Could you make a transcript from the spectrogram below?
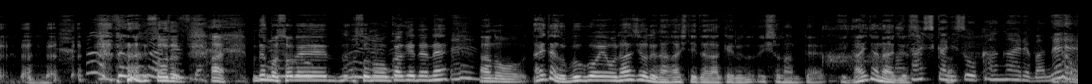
そうです。はい。でもそれ、そのおかげでね、あの、大体産声をラジオで流していただける人なんていないじゃないですか。まあ確かにそう考えればね。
